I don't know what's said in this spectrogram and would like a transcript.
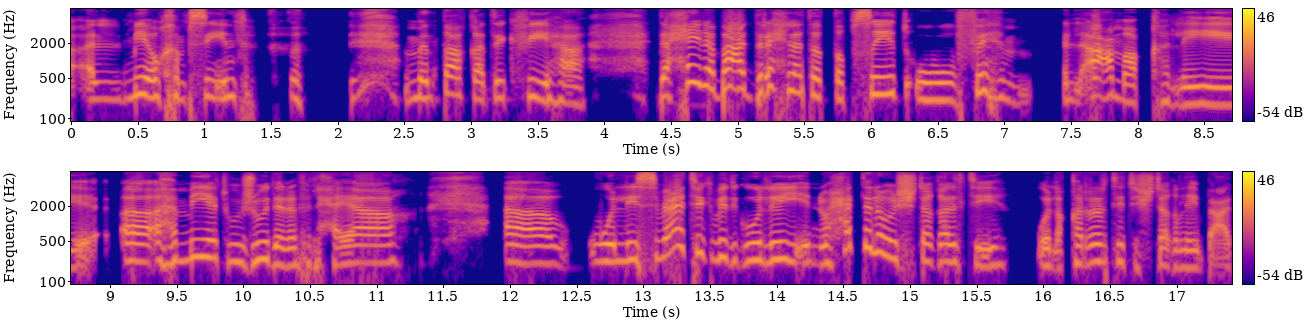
المية وخمسين من طاقتك فيها. دحين بعد رحلة التبسيط وفهم الأعمق لأهمية وجودنا في الحياة آه، واللي سمعتك بتقولي إنه حتى لو اشتغلتي ولا قررتي تشتغلي بعد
